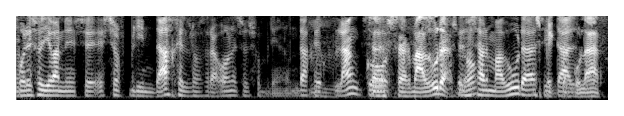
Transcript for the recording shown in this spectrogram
Por eso llevan ese- esos blindajes, los dragones, esos blindajes blancos, Esas armaduras, ¿no? esas armaduras y Espectacular. tal.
